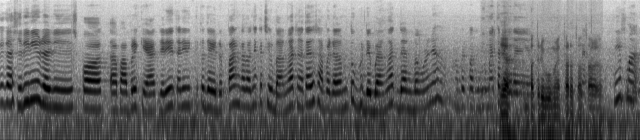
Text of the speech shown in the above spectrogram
Oke guys, jadi ini udah di spot uh, pabrik ya. Jadi tadi kita dari depan katanya kecil banget, ternyata sampai dalam tuh gede banget dan bangunannya hampir 4000 meter Ya, katanya. 4000 meter total. Ini ma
